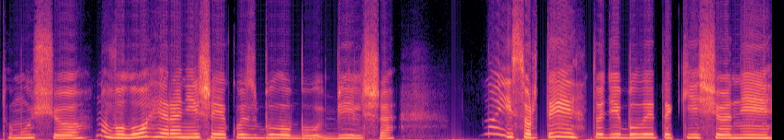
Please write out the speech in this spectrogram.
Тому що ну, вологи раніше якось було більше. Ну і сорти тоді були такі, що вони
